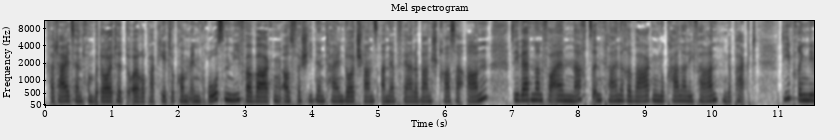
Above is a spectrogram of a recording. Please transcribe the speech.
Verteilzentrum bedeutet, eure Pakete kommen in großen Lieferwagen aus verschiedenen Teilen Deutschlands an der Pferdebahnstraße an. Sie werden dann vor allem nachts in kleinere Wagen lokaler Lieferanten gepackt. Die bringen die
